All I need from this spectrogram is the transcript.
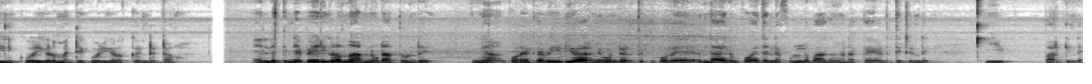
ഗിനിക്കോഴികളും മറ്റേ കോഴികളൊക്കെ ഉണ്ട് കേട്ടോ എല്ലാത്തിന്റെ പേരുകളൊന്നും അറിഞ്ഞുകൂടാത്തതുകൊണ്ട് പിന്നെ കുറേയൊക്കെ വീഡിയോ അറിഞ്ഞുകൊണ്ട് എടുത്തിട്ട് കുറേ എന്തായാലും പോയതല്ലേ ഫുള്ള് ഭാഗങ്ങളൊക്കെ എടുത്തിട്ടുണ്ട് ഈ പാർക്കിന്റെ.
